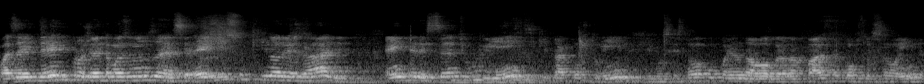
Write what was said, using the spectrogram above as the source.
Mas a ideia do projeto é mais ou menos essa. É isso que, na verdade, é interessante o cliente que está construindo, que vocês estão acompanhando a obra na fase da construção ainda,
